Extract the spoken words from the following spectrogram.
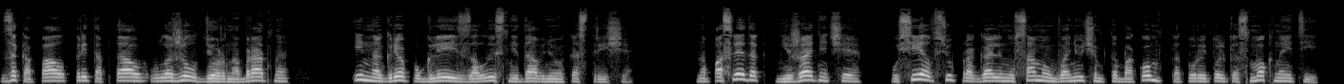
закопал, притоптал, уложил дерн обратно и нагреб углей из золы с недавнего кострища. Напоследок, не жадничая, усеял всю прогалину самым вонючим табаком, который только смог найти,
